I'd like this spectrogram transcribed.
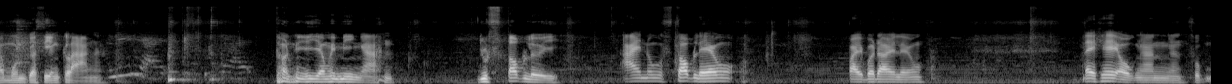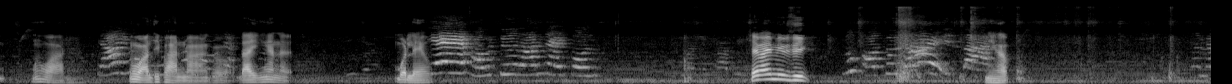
ข้างบนก็เสียงกลางอะอันนี้ใหญ่ใหญ่ตอนนี้ยังไม่มีงาน หยุดสต็อปเลย I know stop แล้ว ไปบ่ได้แล้ว ได้แค่ออกงานงานศพเมื่อวาน เมื่อวานที่ผ่านมาก็ได้งั้นแหละหมดแล้วแม่เขาไปซื้อร้านใหญ่คนใช่ไหมมิวสิกลูกขอซื้อได้สามนี่ครับใช่ไหม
